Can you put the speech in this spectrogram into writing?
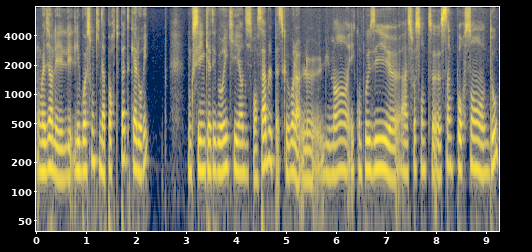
on va dire les, boissons qui n'apportent pas de calories. Donc c'est une catégorie qui est indispensable parce que voilà, l'humain est composé euh, à 65% d'eau,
